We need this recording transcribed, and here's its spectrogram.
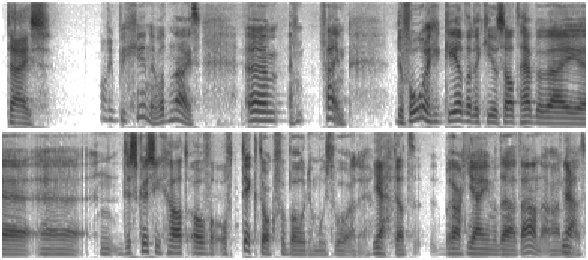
Thijs. Mag ik beginnen? Wat nice. Ehm, fijn. De vorige keer dat ik hier zat, hebben wij eh, eh, een discussie gehad over of TikTok verboden moest worden. Ja. Dat bracht jij inderdaad aan, Arnold.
